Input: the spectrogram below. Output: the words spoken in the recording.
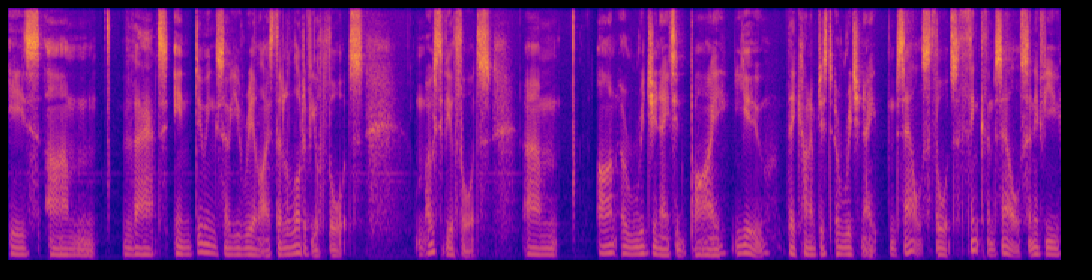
is um, that in doing so, you realize that a lot of your thoughts, most of your thoughts, um, aren't originated by you. They kind of just originate themselves. Thoughts think themselves, and if you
